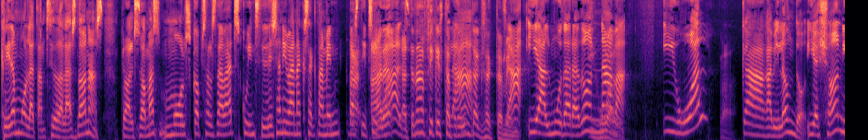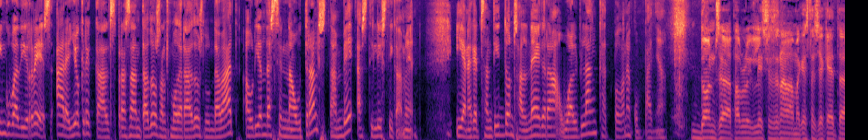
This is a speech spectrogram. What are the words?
criden molt l'atenció de les dones, però els homes, molts cops als debats, coincideixen i van exactament vestits Ara, iguals. t'anava a fer aquesta pregunta exactament. Clar, I el moderador Igual. anava igual Clar. que Gabilondo, i això ningú va dir res. Ara, jo crec que els presentadors, els moderadors d'un debat, haurien de ser neutrals també estilísticament. I en aquest sentit, doncs, el negre o el blanc et poden acompanyar. Doncs uh, Pablo Iglesias anava amb aquesta jaqueta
